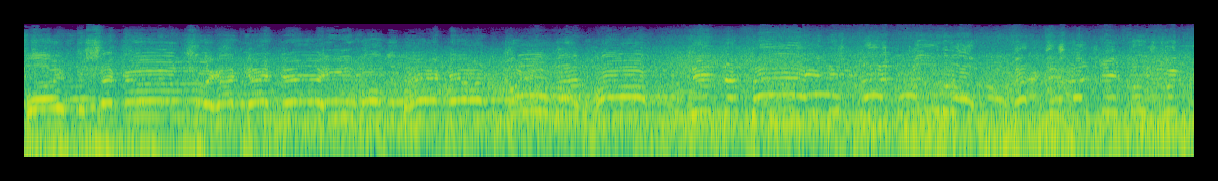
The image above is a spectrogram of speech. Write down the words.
Five seconds. We gaan kijken hier van het hek. En Golden Hawk zit erbij. Het is Clive Goldenhoff. Met de Stanley Construct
